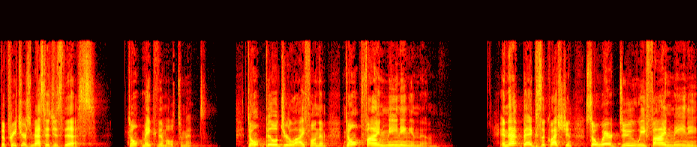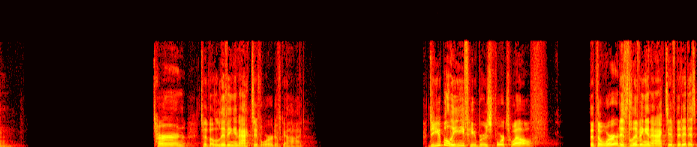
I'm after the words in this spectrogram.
The preacher's message is this don't make them ultimate. Don't build your life on them. Don't find meaning in them. And that begs the question so, where do we find meaning? Turn to the living and active word of God. Do you believe Hebrews 4:12 that the word is living and active, that it is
